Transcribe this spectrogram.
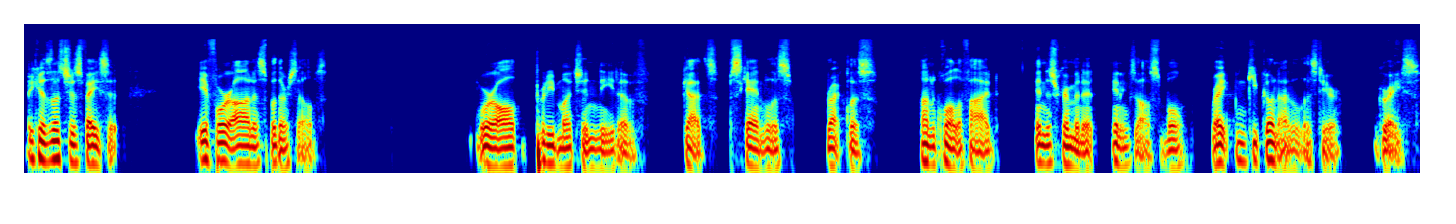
because let's just face it, if we're honest with ourselves, we're all pretty much in need of God's scandalous, reckless, unqualified, indiscriminate, inexhaustible, right? We can keep going down the list here. Grace.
